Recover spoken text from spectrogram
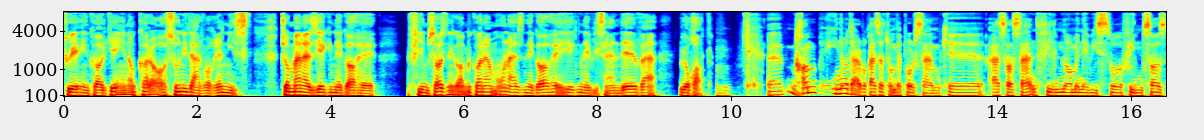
توی این کار که این کار آسونی در واقع نیست. چون من از یک نگاه فیلمساز نگاه می‌کنم اون از نگاه یک نویسنده و لغات. می‌خوام اینو در واقع ازتون بپرسم که اساسا فیلم نام نویس و فیلمساز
